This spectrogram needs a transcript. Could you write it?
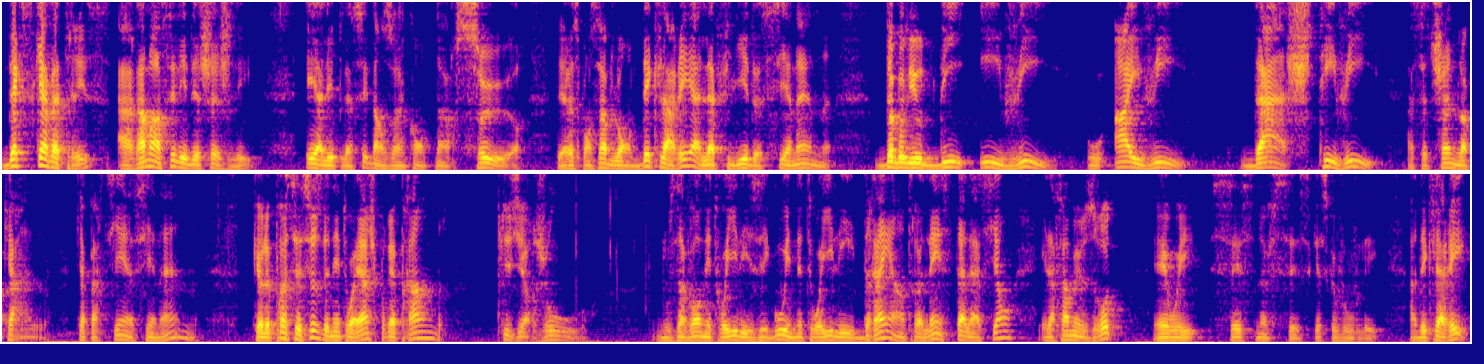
d'excavatrice à ramasser les déchets gelés et à les placer dans un conteneur sûr. Les responsables l'ont déclaré à l'affilié de CNN WDEV ou IV TV à cette chaîne locale qui appartient à CNN que le processus de nettoyage pourrait prendre plusieurs jours. Nous avons nettoyé les égouts et nettoyé les drains entre l'installation et la fameuse route. Eh oui, 696, qu'est-ce que vous voulez? A déclaré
